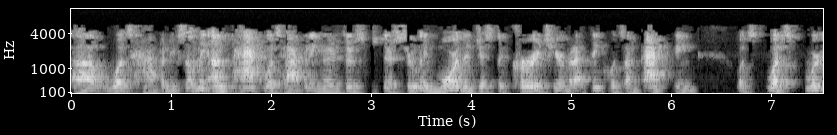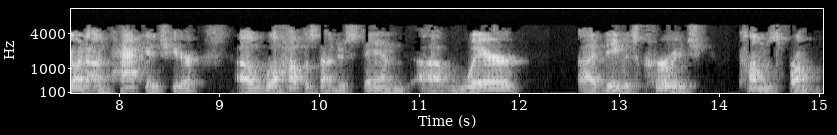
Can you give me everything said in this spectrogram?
uh, what's happening. So let me unpack what's happening. There's, there's, there's certainly more than just the courage here, but I think what's unpacking, what's, what's we're going to unpackage here, uh, will help us to understand, uh, where, uh, David's courage comes from.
